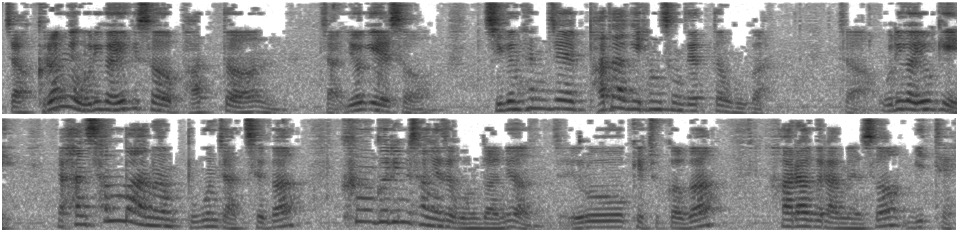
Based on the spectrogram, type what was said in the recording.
자 그러면 우리가 여기서 봤던 자 여기에서 지금 현재 바닥이 형성됐던 구간. 자 우리가 여기 한 3만원 부분 자체가 큰 그림상에서 본다면 이렇게 주가가 하락을 하면서 밑에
